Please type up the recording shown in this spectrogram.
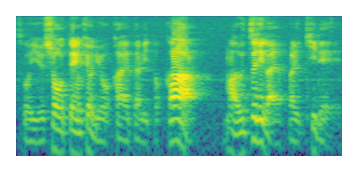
そういう焦点距離を変えたりとかまあ写りがやっぱり綺麗。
